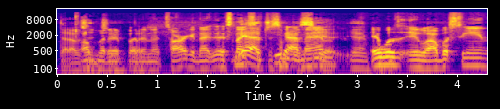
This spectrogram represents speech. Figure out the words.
that I was Oh, into. but, it, but but- in a Target, it's nice Yeah, to see that, man. it, yeah. It was. It, I was seeing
